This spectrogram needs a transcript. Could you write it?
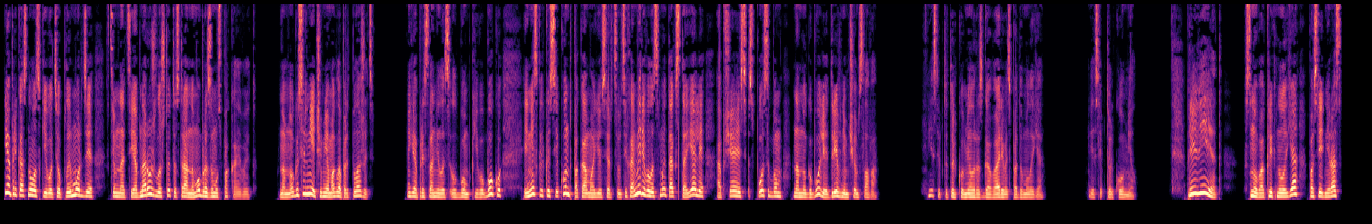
Я прикоснулась к его теплой морде в темноте и обнаружила, что это странным образом успокаивает. Намного сильнее, чем я могла предположить. Я прислонилась лбом к его боку, и несколько секунд, пока мое сердце утихомиривалось, мы так стояли, общаясь способом намного более древним, чем слова. «Если б ты только умел разговаривать», — подумала я. «Если б только умел». «Привет!» — снова окликнула я, последний раз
